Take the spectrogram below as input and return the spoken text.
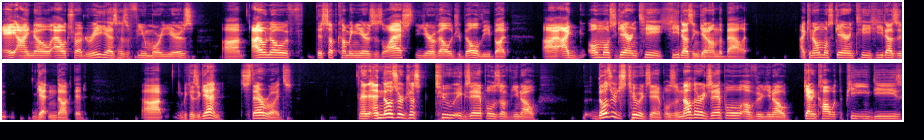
a, I know Alex Rodriguez has a few more years. Um, I don't know if this upcoming year is his last year of eligibility, but I, I almost guarantee he doesn't get on the ballot. I can almost guarantee he doesn't get inducted. Uh, because again, steroids. And and those are just two examples of, you know, those are just two examples. Another example of, you know, getting caught with the PEDs,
